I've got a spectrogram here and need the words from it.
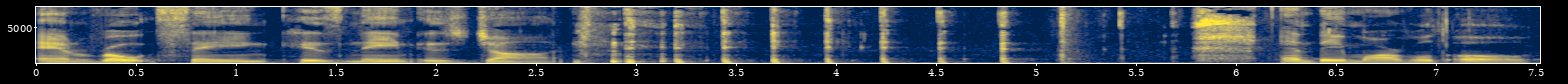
and wrote saying his name is John. and they marveled all.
